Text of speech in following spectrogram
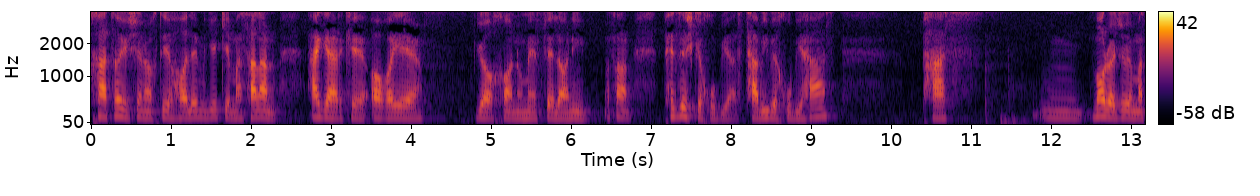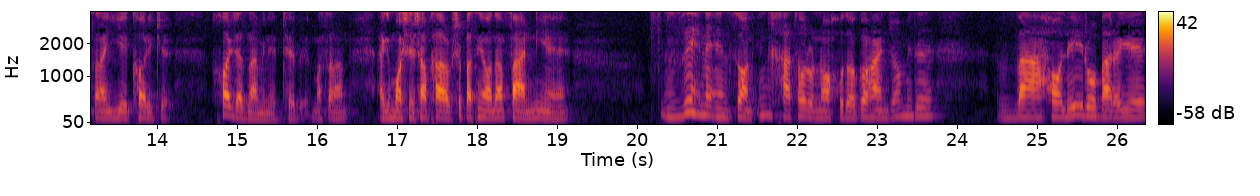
خطای شناختی حاله میگه که مثلا اگر که آقای یا خانم فلانی مثلا پزشک خوبی هست طبیب خوبی هست پس ما راجع به مثلا یه کاری که خارج از زمینه تبه مثلا اگه ماشینش هم خراب شد پس این آدم فنیه. ذهن انسان این خطا رو ناخداگاه انجام میده و حاله رو برای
